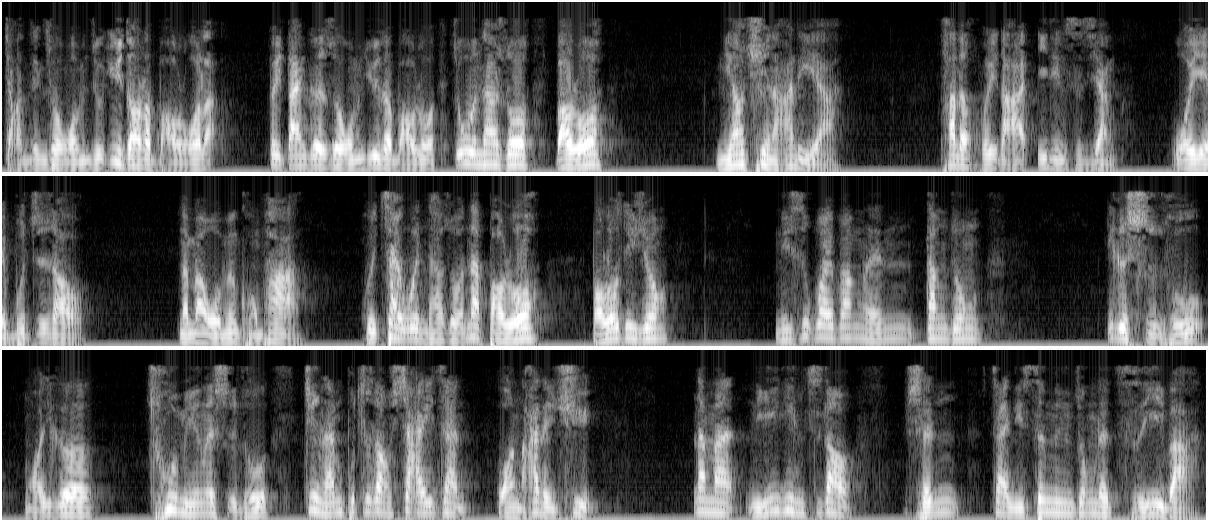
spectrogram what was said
假定说我们就遇到了保罗了。被耽搁的时候，我们遇到保罗，就问他说：“保罗，你要去哪里呀？”他的回答一定是这样：“我也不知道。”那么我们恐怕会再问他说：“那保罗，保罗弟兄，你是外邦人当中一个使徒哦，一个出名的使徒，竟然不知道下一站往哪里去，那么你一定知道神在你生命中的旨意吧？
